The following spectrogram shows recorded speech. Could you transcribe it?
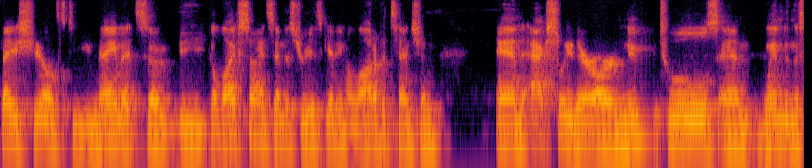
face shields to you name it. So the, the life science industry is getting a lot of attention. And actually, there are new tools and wind in the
